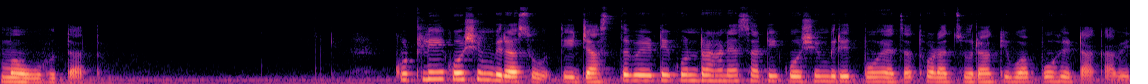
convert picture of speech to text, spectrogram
मऊ होतात. कुठलीही कोशिंबीर असो ती जास्त वेळ टिकून राहण्यासाठी कोशिंबिरीत पोह्याचा थोडा चुरा किंवा पोहे टाकावेत.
